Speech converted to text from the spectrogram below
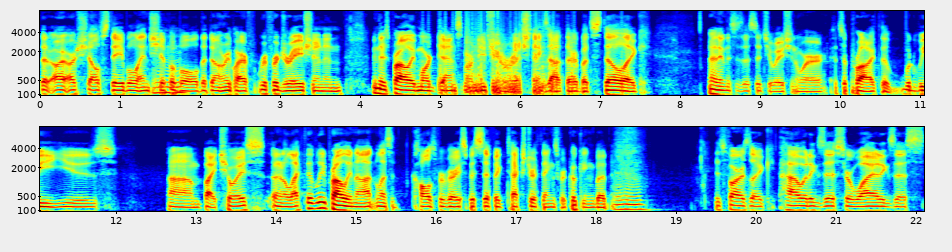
that are, are shelf stable and mm-hmm. shippable that don't require refrigeration. And I mean, there's probably more dense, more nutrient rich things out there, but still, like, I think this is a situation where it's a product that would we use um, by choice and electively? Probably not, unless it calls for very specific texture things for cooking. But mm-hmm. As far as like how it exists or why it exists,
